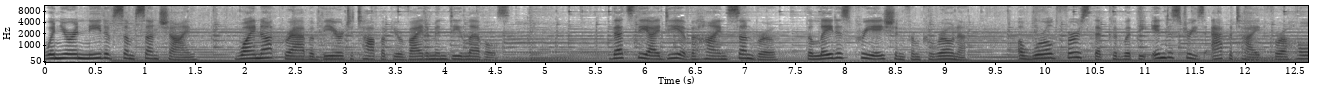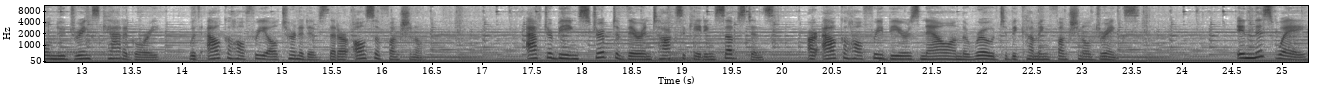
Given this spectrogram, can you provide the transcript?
When you're in need of some sunshine, why not grab a beer to top up your vitamin D levels? That's the idea behind Sunbrew, the latest creation from Corona, a world first that could whet the industry's appetite for a whole new drinks category, with alcohol-free alternatives that are also functional. After being stripped of their intoxicating substance, are alcohol-free beers now on the road to becoming functional drinks? In this way,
